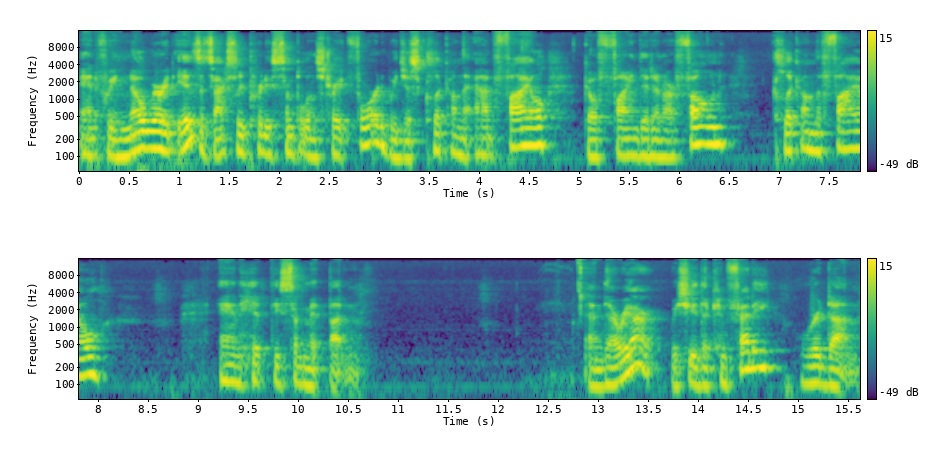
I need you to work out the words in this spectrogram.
And if we know where it is, it's actually pretty simple and straightforward. We just click on the Add File, go find it in our phone, click on the file, and hit the Submit button. And there we are. We see the confetti. We're done.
